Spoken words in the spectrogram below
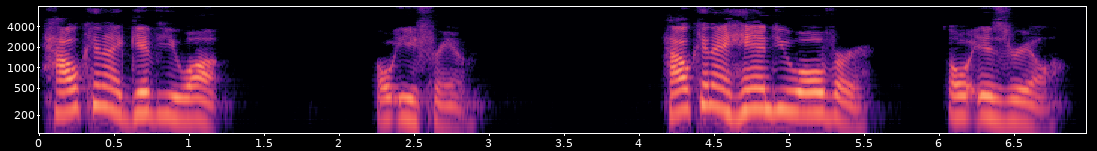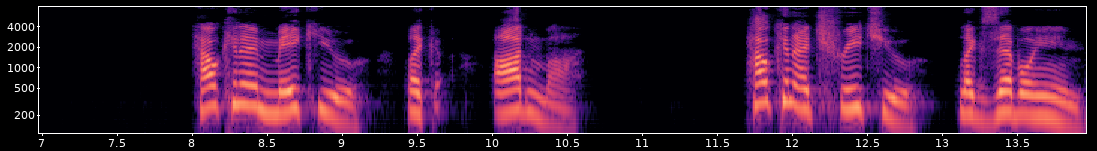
How can I give you up, O Ephraim? How can I hand you over, O Israel? How can I make you like Admah? How can I treat you like Zeboim?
